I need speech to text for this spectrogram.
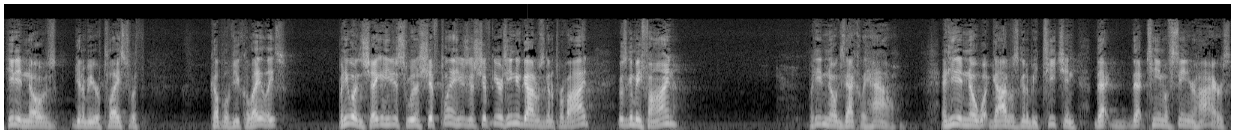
He didn't know it was going to be replaced with a couple of ukuleles. But he wasn't shaken. He just was going to shift plans. He was going to shift gears. He knew God was going to provide. It was going to be fine. But he didn't know exactly how. And he didn't know what God was going to be teaching that, that team of senior hires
